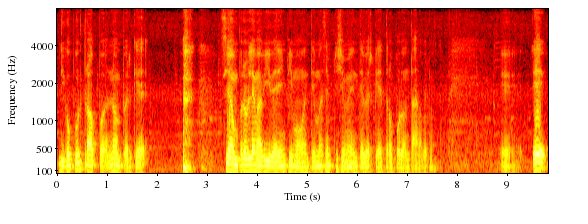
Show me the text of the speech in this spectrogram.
dico purtroppo non perché sia un problema vivere in Piemonte, ma semplicemente perché è troppo lontano per me. E, e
